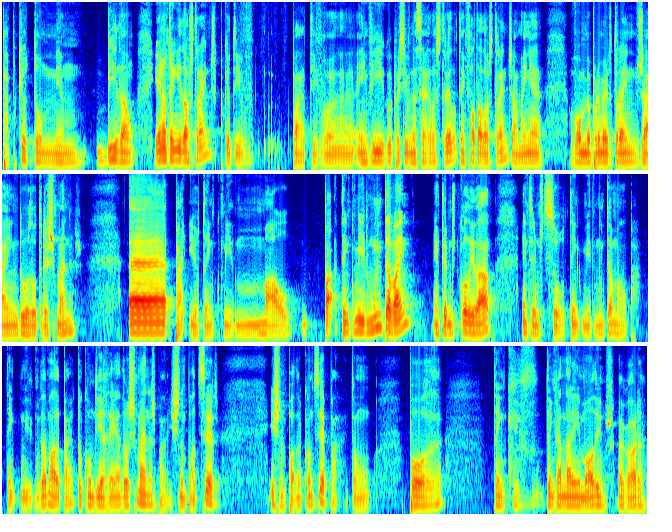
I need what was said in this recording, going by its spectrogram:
Pá, porque eu estou mesmo bidão. Eu não tenho ido aos treinos, porque eu tive, pá, tive uh, em Vigo e depois estive na Serra da Estrela. Tenho faltado aos treinos. Amanhã vou ao meu primeiro treino já em duas ou três semanas. Uh, pá, eu tenho comido mal, pá, tenho comido muito bem, em termos de qualidade, em termos de saúde, tenho comido muito mal, pá. Tenho comido muito mal, pá. Eu estou com diarreia há duas semanas, pá. Isto não pode ser. Isto não pode acontecer, pá. Então, porra, tenho que, tenho que andar em módios agora,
